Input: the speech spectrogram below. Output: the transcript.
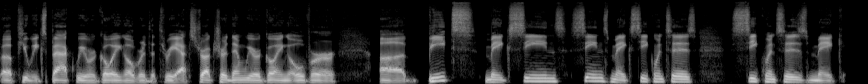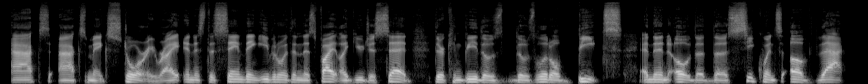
a few weeks back, we were going over the three act structure. Then we were going over uh, beats make scenes, scenes make sequences, sequences make acts, acts make story, right? And it's the same thing even within this fight, like you just said. There can be those those little beats, and then oh, the the sequence of that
